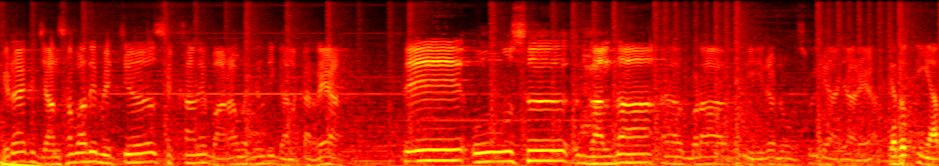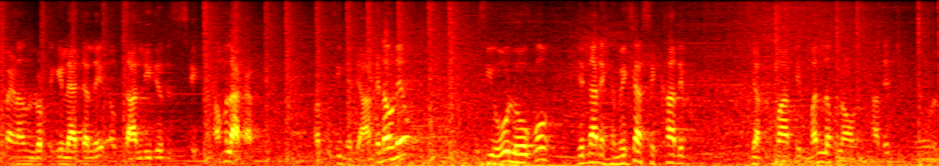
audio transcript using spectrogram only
ਜਿਹੜਾ ਇੱਕ ਜਨ ਸਭਾ ਦੇ ਵਿੱਚ ਸਿੱਖਾਂ ਦੇ 12 ਵਜਣ ਦੀ ਗੱਲ ਕਰ ਰਿਹਾ। ਤੇ ਉਸ ਗੱਲ ਦਾ ਬੜਾ ਗੰਭੀਰ ਨੋਟਿਸ ਵੀ ਲਿਆ ਜਾ ਰਿਹਾ। ਜਦੋਂ ਧੀਆਂ ਭੈਣਾਂ ਨੂੰ ਲੁੱਟ ਕੇ ਲੈ ਚੱਲੇ, ਅਬਦਾਲੀ ਦੇ ਉੱਤੇ ਸਿੱਖ ਹਮਲਾ ਕਰਦੇ। ਔਰ ਤੁਸੀਂ ਮਜ਼ਾਕ ਉਡਾਉਂਦੇ ਹੋ? ਤੁਸੀਂ ਉਹ ਲੋਕ ਹੋ ਜਿਨ੍ਹਾਂ ਨੇ ਹਮੇਸ਼ਾ ਸਿੱਖਾਂ ਦੇ ਜ਼ਖਮਾਂ ਤੇ ਮੱਲਮ ਲਾਉਣ ਦੀ ਥਾਂ ਤੇ ਖੂਨ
